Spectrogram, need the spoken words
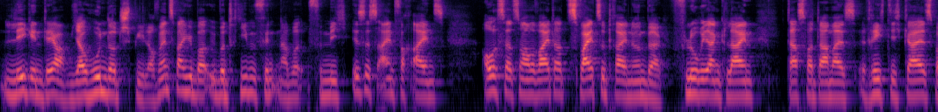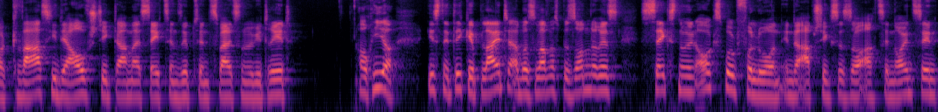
legendär, Jahrhundertspiel. Auch wenn es über, übertrieben finden, aber für mich ist es einfach eins. Auswärts machen wir weiter, 2 zu 3 Nürnberg. Florian Klein, das war damals richtig geil. Es war quasi der Aufstieg damals, 16, 17, 2 zu 0 gedreht. Auch hier ist eine dicke Pleite, aber es war was Besonderes. 6-0 in Augsburg verloren in der Abstiegssaison 18-19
